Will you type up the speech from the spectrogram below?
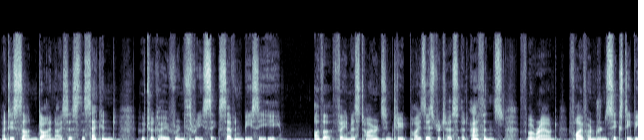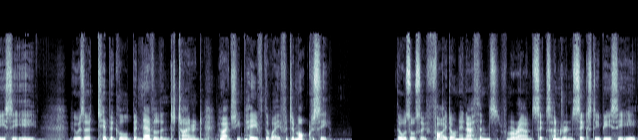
and his son Dionysius II, who took over in 367 BCE. Other famous tyrants include Pisistratus at Athens from around 560 BCE, who was a typical benevolent tyrant who actually paved the way for democracy. There was also Phidon in Athens from around 660 BCE,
